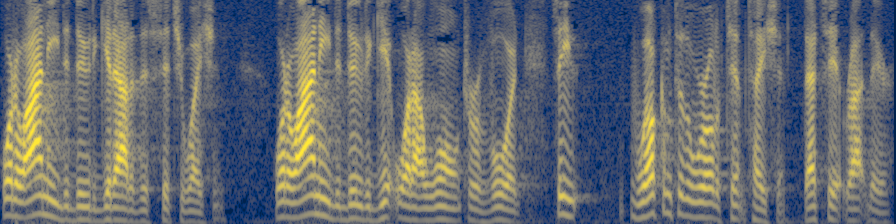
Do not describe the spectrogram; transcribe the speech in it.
What do I need to do to get out of this situation? What do I need to do to get what I want or avoid? See, welcome to the world of temptation. That's it right there.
